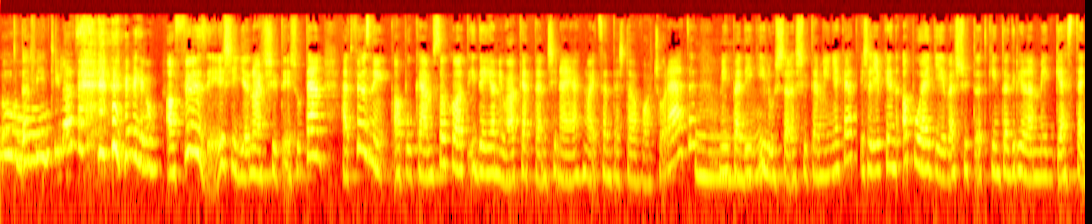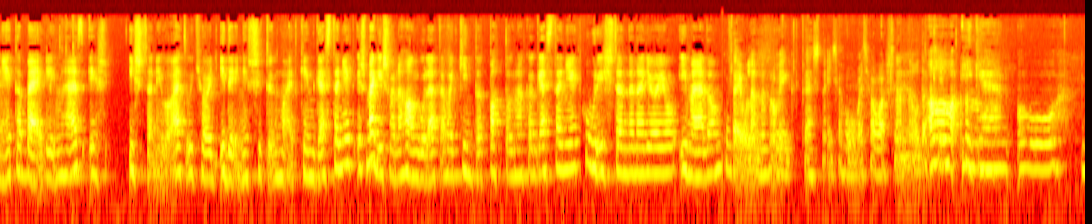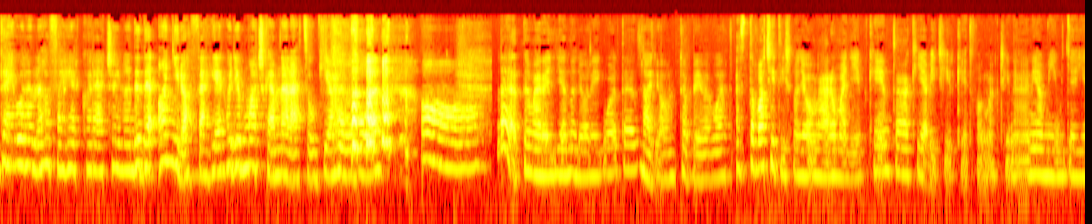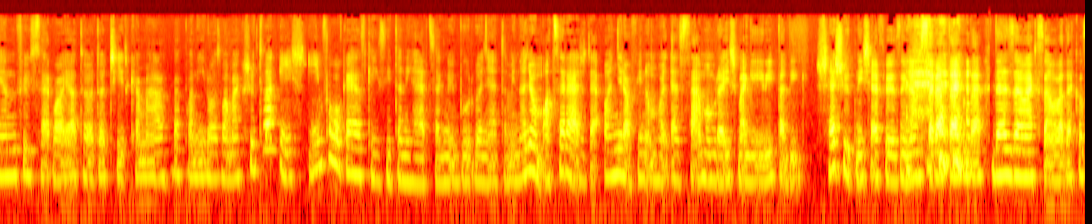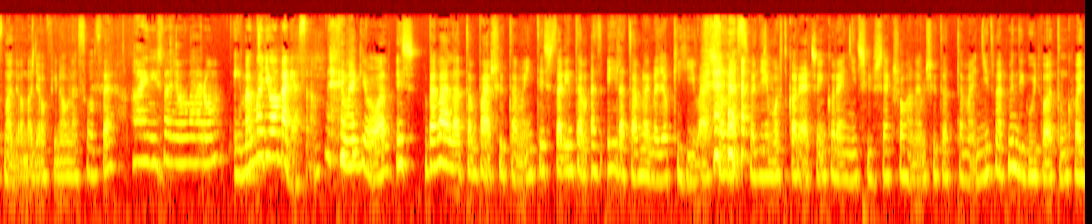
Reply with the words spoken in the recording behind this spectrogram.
uh, de fincsi lesz. Jó. A főzés, így a nagy sütés után, hát főzni apukám szokott, ide Janival ketten csinálják majd szenteste a vacsorát, uh-huh. mi pedig ilussal a süteményeket, és egyébként apu egy éves sütött kint a grillen még gesztenyét a beiglimhez, és isteni volt, úgyhogy idén is sütünk majd kint gesztenyét, és meg is van a hangulata, hogy kint ott pattognak a gesztenyék. Úristen, de nagyon jó, imádom. De jó lenne, ha még esne is a hó, vagy havas lenne oda Ah, igen, ó. De jó lenne, ha fehér karácsony lenne, de, de annyira fehér, hogy a macskám ne látszon ki a hóból. Oh. Lehetne már egy ilyen, nagyon rég volt ez. Nagyon, több éve volt. Ezt a vacsit is nagyon várom egyébként. A kievi csirkét fognak csinálni, ami ugye ilyen fűszervajjal töltött csirkemel bepanírozva, megsütve, és én fogok ehhez készíteni hercegnő burgonyát, ami nagyon macerás, de annyira finom, hogy ez számomra is megéri, pedig se sütni, se főzni nem szeretek, de, de ezzel megszenvedek, az nagyon-nagyon finom lesz hozzá. Ha én is nagyon várom. Én meg majd jól megeszem. meg jól. És bevállaltam pár süteményt, és szerintem ez életem legnagyobb kihívása lesz, hogy én most karácsonykor ennyit süssek, soha nem sütöttem ennyit, mert mindig úgy voltunk, hogy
